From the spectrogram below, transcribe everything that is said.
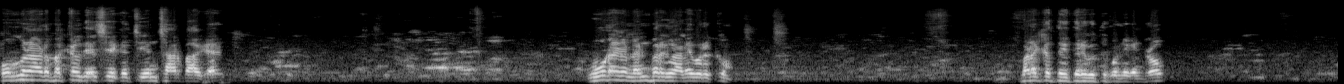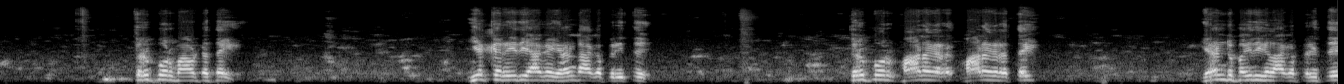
கொங்கு நாடு மக்கள் தேசிய கட்சியின் சார்பாக ஊடக நண்பர்கள் அனைவருக்கும் வணக்கத்தை தெரிவித்துக் கொள்கின்றோம். திருப்பூர் மாவட்டத்தை இயக்க ரீதியாக இரண்டாக பிரித்து திருப்பூர் மாநகர மாநகரத்தை இரண்டு பகுதிகளாக பிரித்து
